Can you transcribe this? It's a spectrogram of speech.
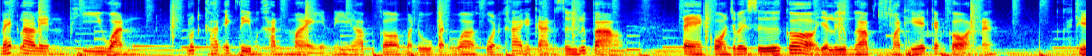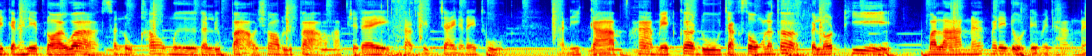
แม l ลาเรน P1 รถคัสเอ็กตรีมคันใหม่นี่ครับ ก็มาดูกันว่าควรค่าแก่การซื้อหรือเปล่า แต่ก่อนจะไปซื้อก็อย่าลืมครับมาเทสกันก่อนนะ เทสกันให้เรียบร้อยว่าสนุกเข้ามือกันหรือเปล่าชอบหรือเปล่าครับ จะได้ตัดสินใจกันได้ถูก อันนี้กราฟ 5 เมตรก็ดูจากทรงแล้วก็เป็นรถที่บาลานซ์นะไม่ได้โดดเด่นไปทางไหน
